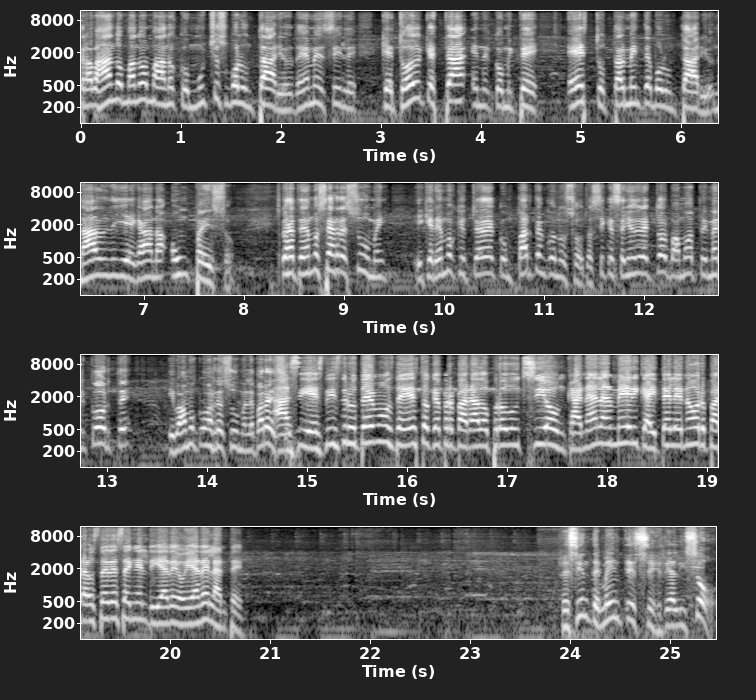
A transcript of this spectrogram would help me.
trabajando mano a mano con muchos voluntarios. Déjeme decirle que todo el que está en el comité es totalmente voluntario, nadie gana un peso. Entonces tenemos ese resumen y queremos que ustedes compartan con nosotros. Así que señor director, vamos al primer corte y vamos con el resumen, ¿le parece? Así es, disfrutemos de esto que he preparado producción, Canal América y Telenor para ustedes en el día de hoy. Adelante. Recientemente se realizó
